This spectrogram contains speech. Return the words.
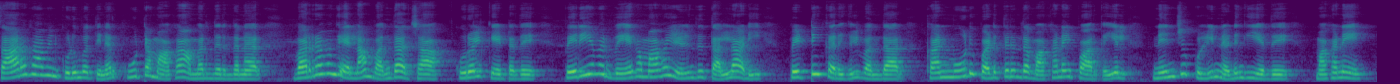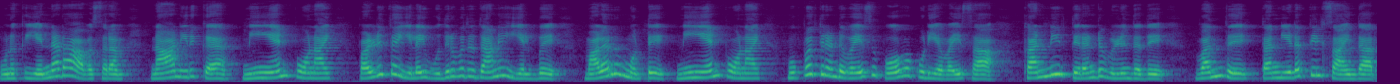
சாரதாவின் குடும்பத்தினர் கூட்டமாக அமர்ந்திருந்தனர். வர்றவங்க எல்லாம் வந்தாச்சா? குரல் கேட்டது. பெரியவர் வேகமாக எழுந்து தள்ளாடி பெட்டிக்கருகில் வந்தார். கண்மூடி படுத்திருந்த மகனை பார்க்கையில் நெஞ்சுக்குள்ளி நடுங்கியது. மகனே உனக்கு என்னடா அவசரம்? நான் இருக்க நீ ஏன் போனாய்? பழுத்த இலை உதிர்வதுதானே இயல்பு. மலரும் மொட்டு நீ ஏன் போனாய்? முப்பத்தி ரெண்டு வயசு போகக்கூடிய வயசா? கண்ணீர் திரண்டு விழுந்தது. வந்து தன் இடத்தில் சாய்ந்தார்.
